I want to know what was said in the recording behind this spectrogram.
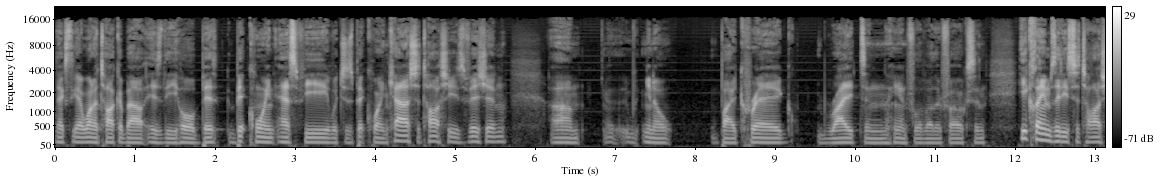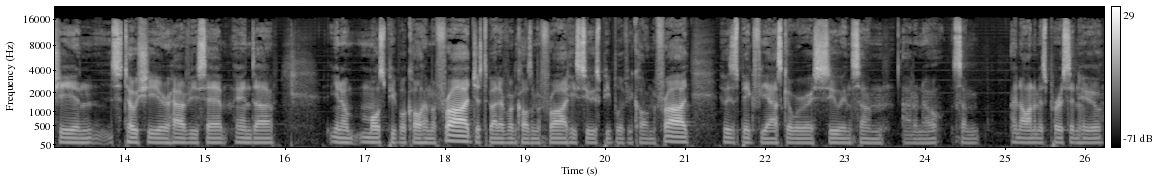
Next thing I want to talk about is the whole Bitcoin SV, which is Bitcoin Cash, Satoshi's vision, um, you know, by Craig Wright and a handful of other folks. And he claims that he's Satoshi and Satoshi, or however you say it. And, uh, you know, most people call him a fraud. Just about everyone calls him a fraud. He sues people if you call him a fraud it was this big fiasco where we are suing some I don't know some anonymous person who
